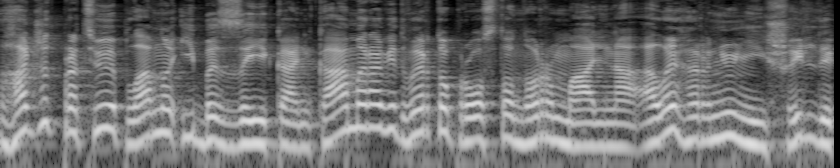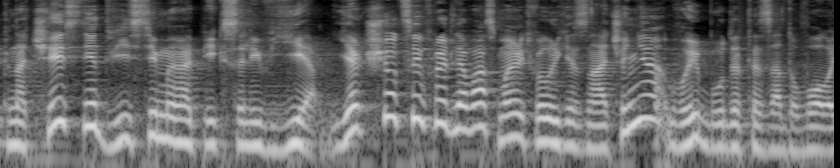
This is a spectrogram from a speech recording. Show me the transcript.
Гаджет працює плавно і без заїкань. Камера відверто просто нормальна, але гарнюній шильдик на чесні 200 мегапікселів є. Якщо цифри для вас мають велике значення, ви будете задоволені.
